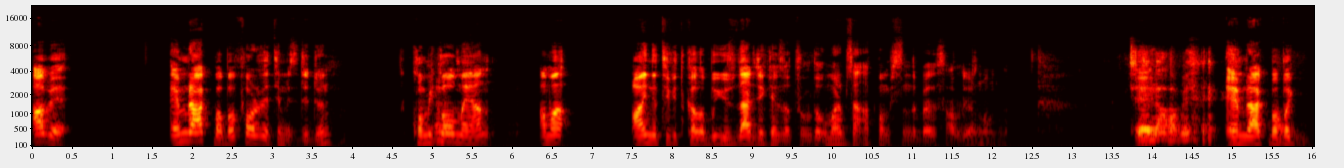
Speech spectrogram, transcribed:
Abi Emre Akbaba forvetimizdi dün. Komik Evet. olmayan ama aynı tweet kalıbı yüzlerce kez atıldı. Umarım sen atmamışsındır böyle sallıyorum ama. Söyle abi. Emre Akbaba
